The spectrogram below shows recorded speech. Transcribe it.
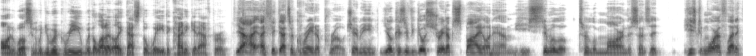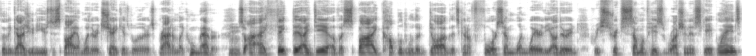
on Wilson. Would you agree with a lot of like that's the way to kind of get after him? Yeah, I, I think that's a great approach. I mean, you know, because if you go straight up spy on him, he's similar to Lamar in the sense that he's more athletic than the guys you're going to use to spy him, whether it's Jenkins, whether it's Bradham, like whomever. Hmm. So I, I, think the idea of a spy coupled with a dog that's going to force him one way or the other and restrict some of his rush and escape lanes,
